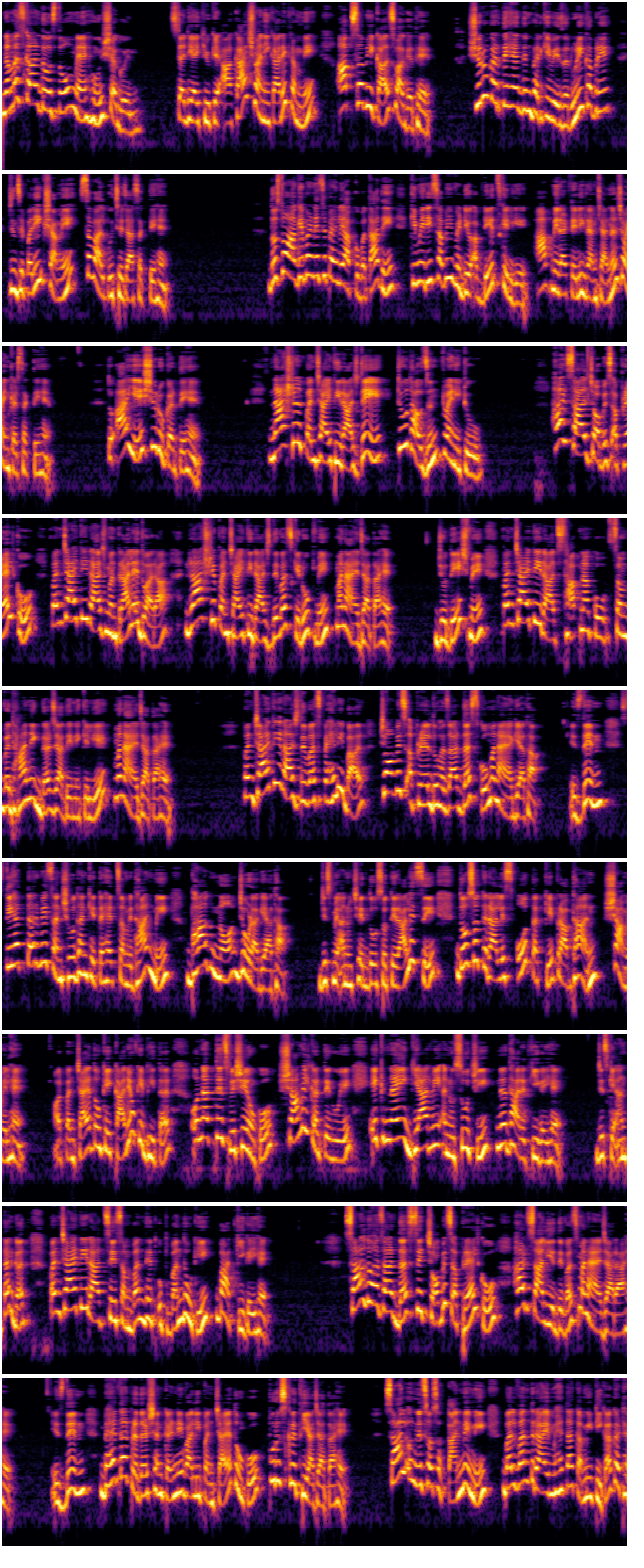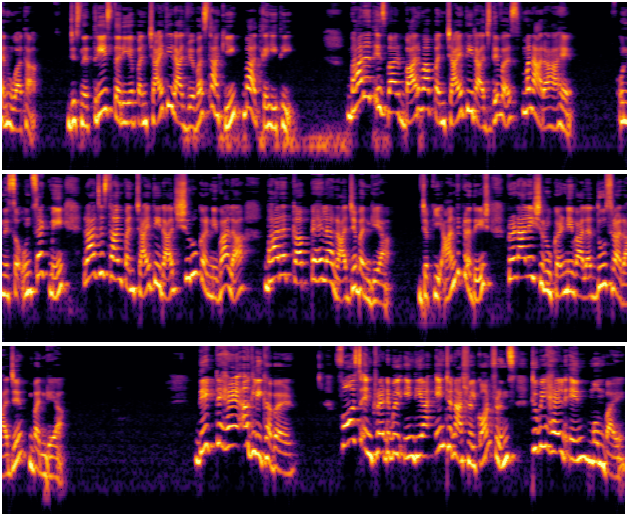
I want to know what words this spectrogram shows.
नमस्कार दोस्तों, मैं हूँ शगुन। स्टडी आईक्यू के आकाशवाणी कार्यक्रम में आप सभी का स्वागत है। शुरू करते हैं दिन भर की वे ज़रूरी खबरें, जिनसे परीक्षा में सवाल पूछे जा सकते हैं। दोस्तों, आगे बढ़ने से पहले आपको बता दें कि मेरी सभी वीडियो अपडेट्स के लिए आप मेरा टेलीग्राम चैनल ज्वाइन कर सकते हैं। तो आइए शुरू करते हैं। नेशनल पंचायती राज डे 2022 हर साल 24 अप्रैल को पंचायती राज मंत्रालय द्वारा राष्ट्रीय पंचायती राज दिवस के रूप में मनाया जाता है, जो देश में पंचायती राज स्थापना को संवैधानिक दर्जा देने के लिए मनाया जाता है। पंचायती राज दिवस पहली बार 24 अप्रैल 2010 को मनाया गया था। इस दिन तिहत्तरवें संशोधन के तहत संविधान में भाग नौ जोड़ा गया था, जिसमें अनुच्छेद दो से दो ओ तक के प्रावधान शामिल हैं। और पंचायतों के कार्यों के भीतर उनतीस विषयों को शामिल करते हुए एक नई ग्यारहवीं अनुसूची निर्धारित की गई है, जिसके अंतर्गत पंचायती राज से संबंधित उपबंधों की बात की गई है। साल 2010 से 24 अप्रैल को हर साल ये दिवस मनाया जा रहा है। इस दिन बेहतर प्रदर्शन करने वाली पंचायतों को पुरस्कृत किया जाता है। साल उन्नीस सौ सत्तानवे में बलवंत राय मेहता कमेटी का गठन हुआ था। जिसने त्रिस्तरीय पंचायती राज व्यवस्था की बात कही थी। भारत इस बार बारवा पंचायती राज दिवस मना रहा है। उन्नीस सौ उनसठ में राजस्थान पंचायती राज शुरू करने वाला भारत का पहला राज्य बन गया, जबकि आंध्र प्रदेश प्रणाली शुरू करने वाला दूसरा राज्य बन गया। देखते हैं अगली खबर। First incredible India international conference to be held in Mumbai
